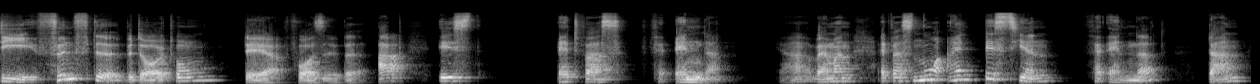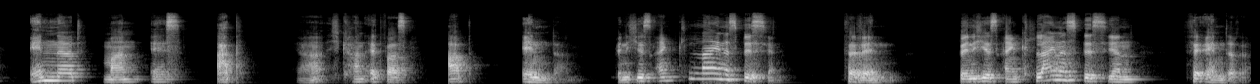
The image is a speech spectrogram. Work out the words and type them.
Die fünfte Bedeutung der Vorsilbe ab ist etwas verändern. Ja, wenn man etwas nur ein bisschen verändert, dann ändert man es ab. Ja, ich kann etwas abändern. Wenn ich es ein kleines bisschen verwende, wenn ich es ein kleines bisschen verändere.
